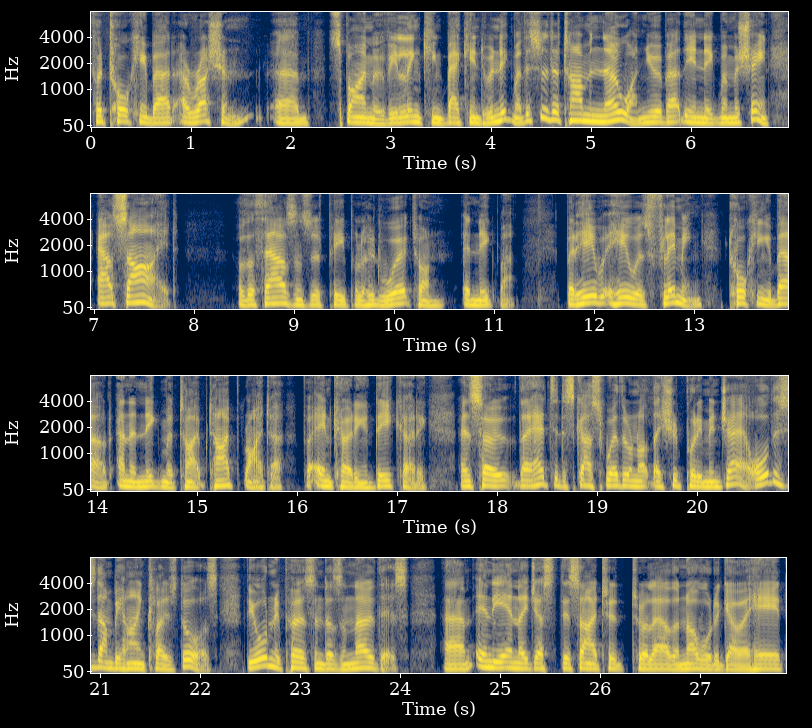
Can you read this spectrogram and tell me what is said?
for talking about a Russian um, spy movie linking back into Enigma. This was at a time when no one knew about the Enigma machine outside of the thousands of people who'd worked on Enigma. But here, here was Fleming talking about an Enigma type typewriter for encoding and decoding. And so they had to discuss whether or not they should put him in jail. All this is done behind closed doors. The ordinary person doesn't know this. Um, in the end, they just decided to, to allow the novel to go ahead.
